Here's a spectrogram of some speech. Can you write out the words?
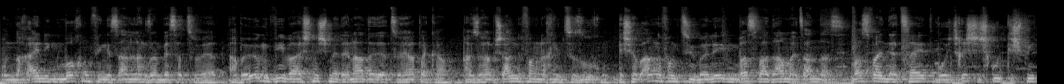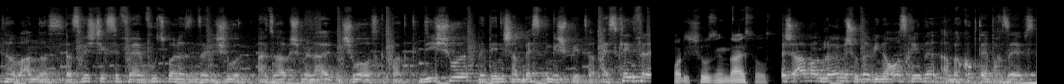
Und nach einigen Wochen fing es an, langsam besser zu werden. Aber irgendwie war ich nicht mehr der Nader, der zu Hertha kam. Also habe ich angefangen, nach ihm zu suchen. Ich habe angefangen zu überlegen, was war damals anders? Was war in der Zeit, wo ich richtig gut gespielt habe, anders? Das Wichtigste für einen Fußballer sind seine Schuhe. Also habe ich meine alten Schuhe ausgepackt. Die Schuhe, mit denen ich am besten gespielt habe. Es klingt vielleicht Boah, die Schuhe sehen nice aus. abergläubisch oder wie eine Ausrede, aber guckt einfach selbst.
